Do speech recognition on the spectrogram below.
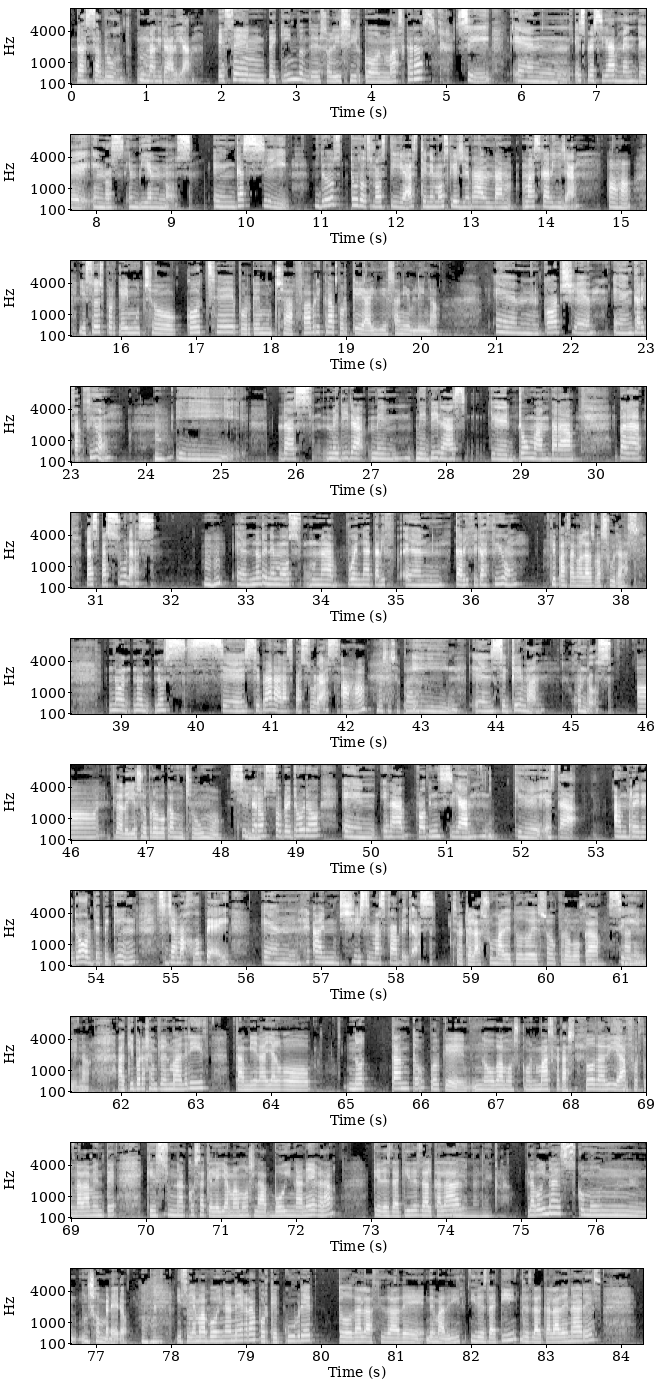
la salud mm. humanitaria. ¿Es en Pekín donde soléis ir con máscaras? Sí, en, especialmente en los inviernos. En casi dos, todos los días tenemos que llevar la mascarilla. Ajá. ¿Y eso es porque hay mucho coche, porque hay mucha fábrica, porque hay esa nieblina? En coche, en calefacción. Y las medida, medidas que toman para, para las basuras. Eh, no tenemos una buena calificación. ¿Qué pasa con las basuras? No, no, no se separa las basuras. Ajá, no se separa. Y eh, se queman juntos. Ah, claro, y eso provoca mucho humo. Sí, pero sobre todo en, en la provincia que está alrededor de Pekín se llama Hebei. En, hay muchísimas fábricas. O sea que la suma de todo eso provoca la neblina. Aquí, por ejemplo, en Madrid también hay algo, no tanto, porque no vamos con máscaras todavía, afortunadamente, que es una cosa que le llamamos la boina negra, que desde aquí, desde Alcalá... La boina es como un, sombrero y se llama boina negra porque cubre toda la ciudad de, Madrid. Y desde aquí, desde Alcalá de Henares,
